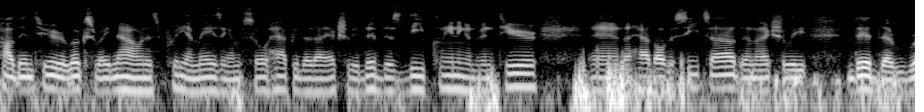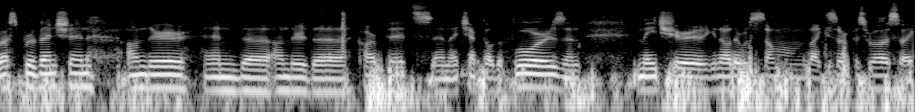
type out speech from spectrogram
how the interior looks right now and it's pretty amazing. I'm so happy that I actually did this deep cleaning of the interior and I had all the seats out and I actually did the rust prevention under and uh, under the carpets and I checked all the floors and made sure you know there was some like surface rust. So I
